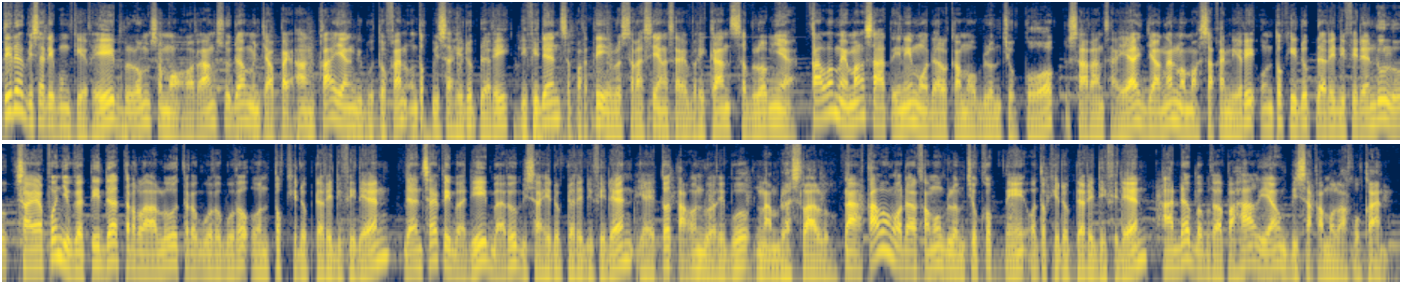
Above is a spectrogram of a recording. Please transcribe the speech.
Tidak bisa dipungkiri, belum semua orang sudah mencapai angka yang dibutuhkan untuk bisa hidup dari dividen seperti ilustrasi yang saya berikan sebelumnya. Kalau memang saat ini modal kamu belum cukup, saran saya jangan memaksakan diri untuk hidup dari dividen dulu. Saya pun juga tidak terlalu terburu-buru untuk hidup dari dividen dan saya pribadi baru bisa hidup dari dividen yaitu tahun 2016 lalu. Nah, kalau modal kamu belum cukup nih untuk hidup dari dividen, ada beberapa hal yang bisa kamu lakukan.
